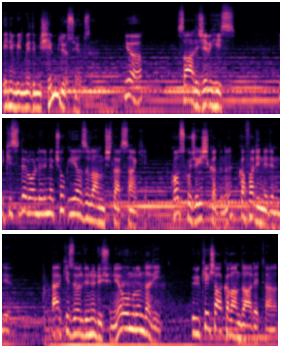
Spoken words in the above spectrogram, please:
Benim bilmediğim bir şey mi biliyorsun yoksa? Yo, sadece bir his. İkisi de rollerine çok iyi hazırlanmışlar sanki. Koskoca iş kadını kafa dinledim diyor. Herkes öldüğünü düşünüyor, umurunda değil. Ülke çalkalandı adeta.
